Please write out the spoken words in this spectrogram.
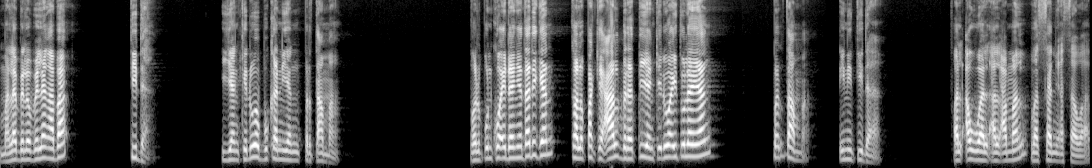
Malah beliau bilang apa? Tidak. Yang kedua bukan yang pertama. Walaupun kuaidahnya tadi kan, kalau pakai al berarti yang kedua itulah yang pertama. Ini tidak. Al awal al amal wasani asawab.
